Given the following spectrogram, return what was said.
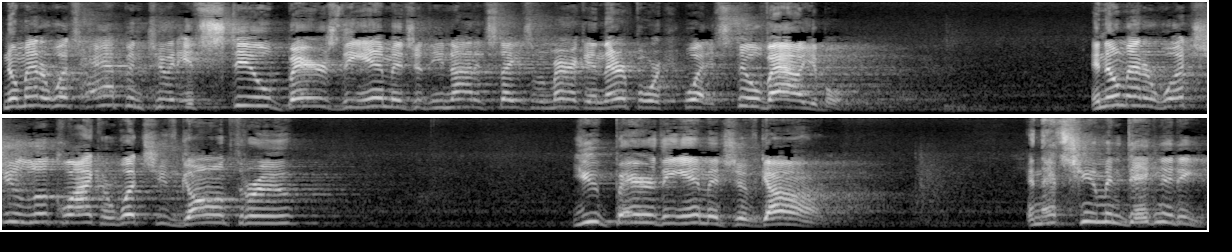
no matter what's happened to it, it still bears the image of the United States of America, and therefore, what? It's still valuable. And no matter what you look like or what you've gone through, you bear the image of God. And that's human dignity.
